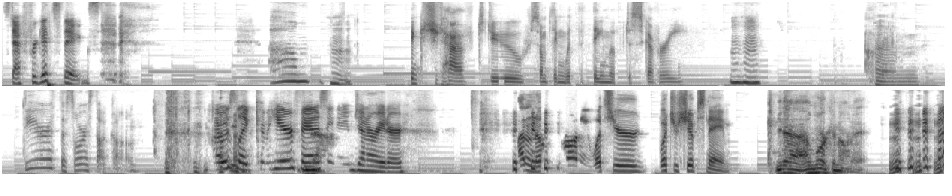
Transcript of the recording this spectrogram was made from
Steph forgets things. um, hmm. I think it should have to do something with the theme of discovery. Mm-hmm. Um. Dear thesaurus.com. I was like, come here, fantasy name generator. I don't know, Ronnie. What's your what's your ship's name? Yeah, I'm working on it.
